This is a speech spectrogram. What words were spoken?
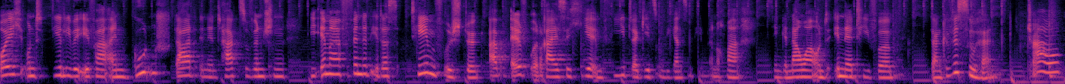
euch und dir, liebe Eva, einen guten Start in den Tag zu wünschen. Wie immer findet ihr das Themenfrühstück ab 11.30 Uhr hier im Feed. Da geht es um die ganzen Themen nochmal ein bisschen genauer und in der Tiefe. Danke fürs Zuhören. Ciao.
